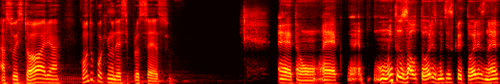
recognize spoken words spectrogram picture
a sua história? Conta um pouquinho desse processo. É, então, é, muitos autores, muitos escritores, né,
